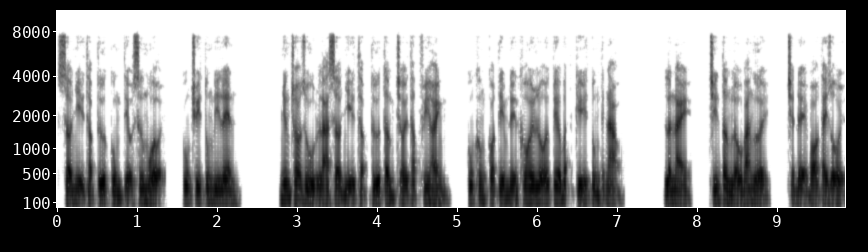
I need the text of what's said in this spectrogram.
Sở nhị thập tứ cùng tiểu sư muội cũng truy tung đi lên. Nhưng cho dù là sở nhị thập tứ tầng trời thấp phi hành, cũng không có tìm đến khôi lỗi kia bất kỳ tung tích nào. Lần này, chín tầng lầu ba người, triệt để bó tay rồi.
